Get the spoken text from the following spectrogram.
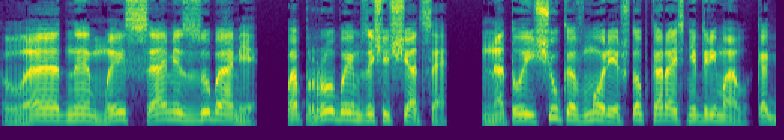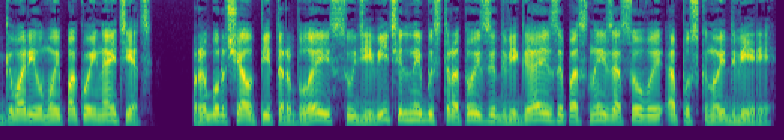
Ладно, мы сами с зубами, попробуем защищаться. На то и щука в море, чтоб карась не дремал, как говорил мой покойный отец, пробурчал Питер Блей с удивительной быстротой задвигая запасные засовы опускной двери.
